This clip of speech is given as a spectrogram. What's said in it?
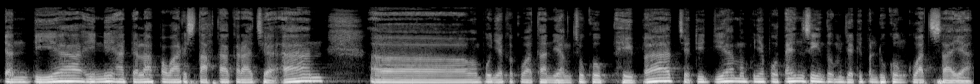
dan dia ini adalah pewaris tahta kerajaan uh, mempunyai kekuatan yang cukup hebat jadi dia mempunyai potensi untuk menjadi pendukung kuat saya.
